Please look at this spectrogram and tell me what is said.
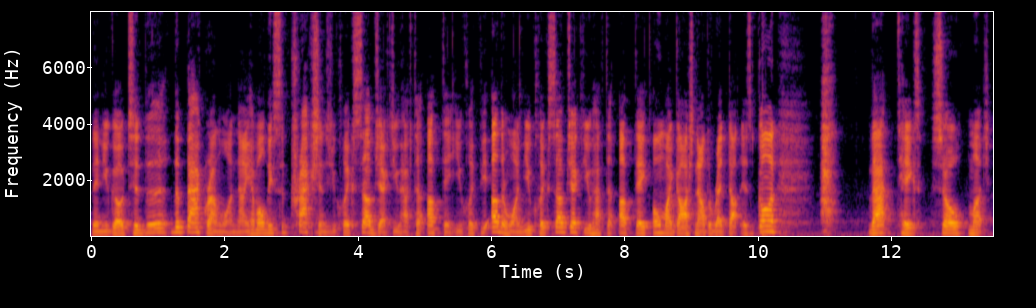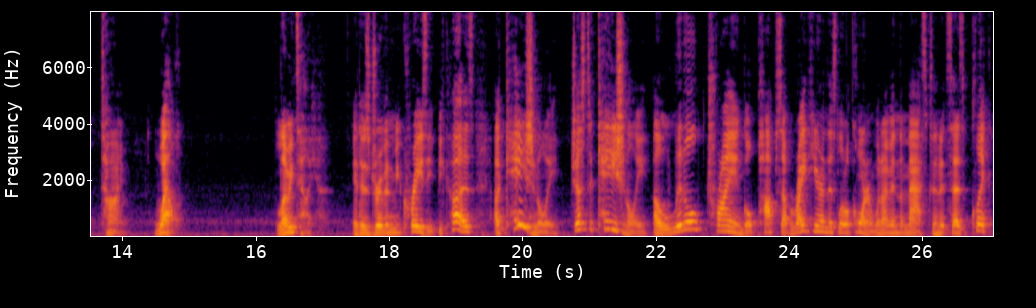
Then you go to the, the background one. Now you have all these subtractions. You click subject, you have to update. You click the other one, you click subject, you have to update. Oh my gosh, now the red dot is gone. that takes so much time. Well, let me tell you, it has driven me crazy because occasionally just occasionally, a little triangle pops up right here in this little corner when I'm in the masks and it says click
